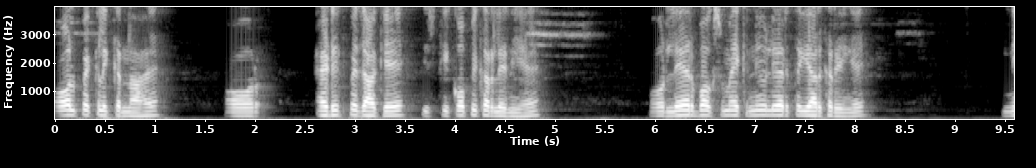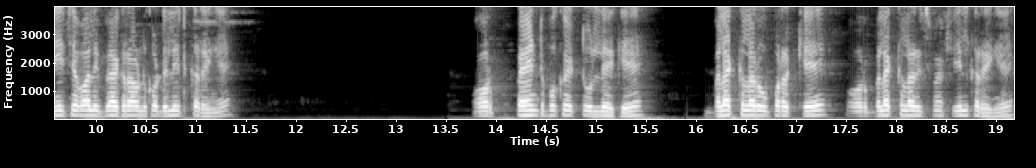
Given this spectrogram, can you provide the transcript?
ऑल पे क्लिक करना है और एडिट पे जाके इसकी कॉपी कर लेनी है और लेयर बॉक्स में एक न्यू लेयर तैयार करेंगे। नीचे वाली बैकग्राउंड को डिलीट करेंगे और पेंट बुकेट टूल लेके ब्लैक कलर ऊपर रखे और ब्लैक कलर इसमें फिल करेंगे।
